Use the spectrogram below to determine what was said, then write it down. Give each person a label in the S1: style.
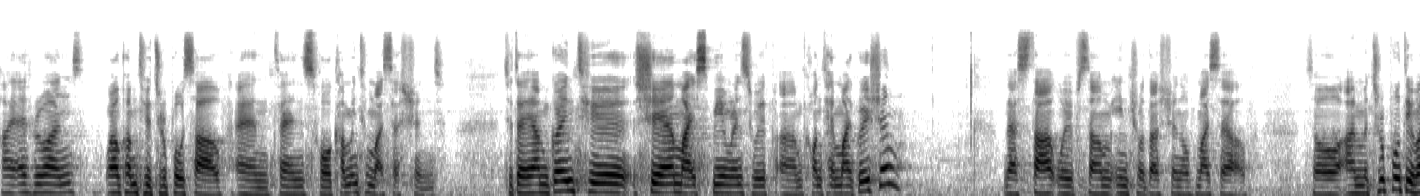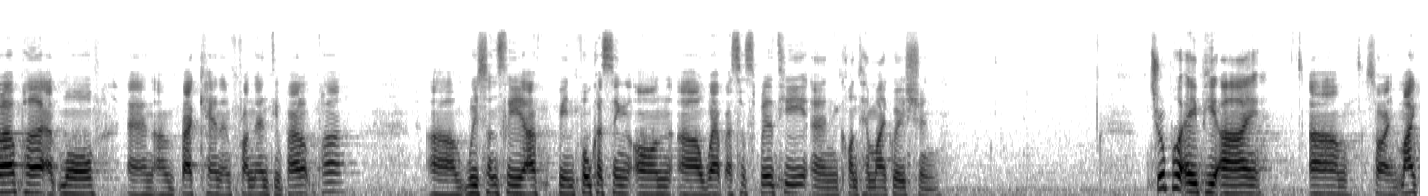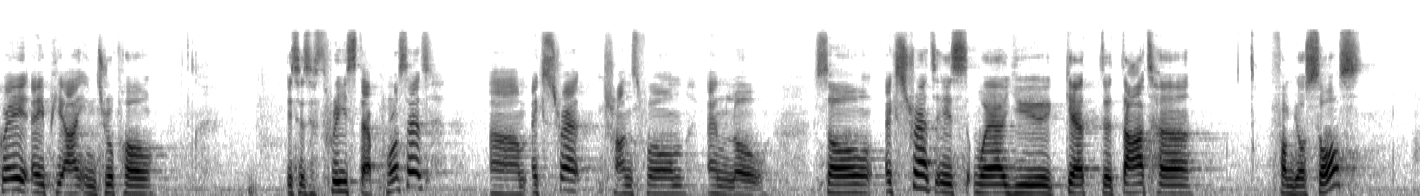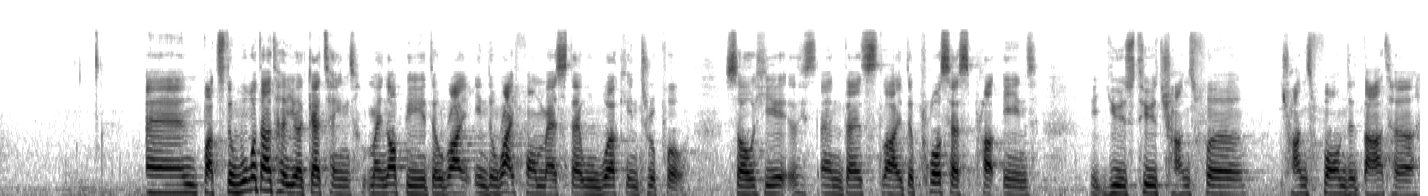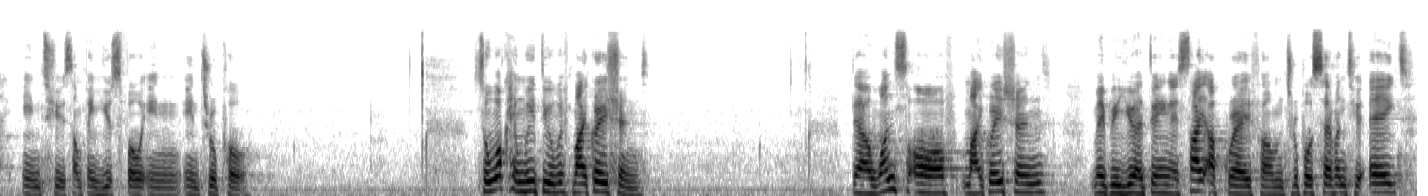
S1: Hi everyone, welcome to Drupal South and thanks for coming to my session. Today I'm going to share my experience with um, content migration. Let's start with some introduction of myself. So I'm a Drupal developer at Mauve and I'm backend and front-end developer. Uh, recently I've been focusing on uh, web accessibility and content migration. Drupal API um, sorry, migrate API in Drupal it is a three-step process, um, extract, transform, and load. So extract is where you get the data from your source, and, but the raw data you're getting may not be the right, in the right formats that will work in Drupal. So here, is, and that's like the process plugins used to transfer, transform the data into something useful in, in Drupal. So what can we do with migrations? There are ones of migrations. Maybe you are doing a site upgrade from Drupal 7 to 8.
